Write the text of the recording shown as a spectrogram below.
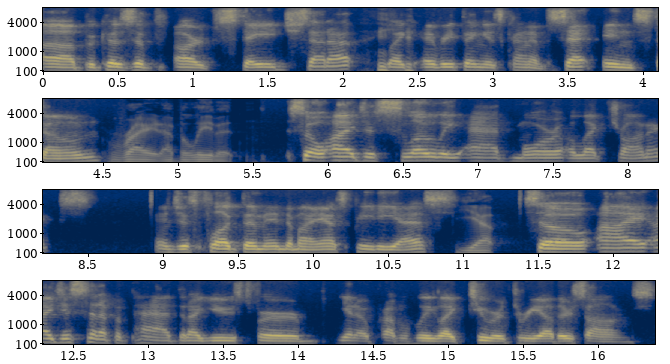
uh, because of our stage setup. Like everything is kind of set in stone. Right, I believe it. So I just slowly add more electronics and just plug them into my SPDS. Yep. So I I just set up a pad that I used for you know probably like two or three other songs.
